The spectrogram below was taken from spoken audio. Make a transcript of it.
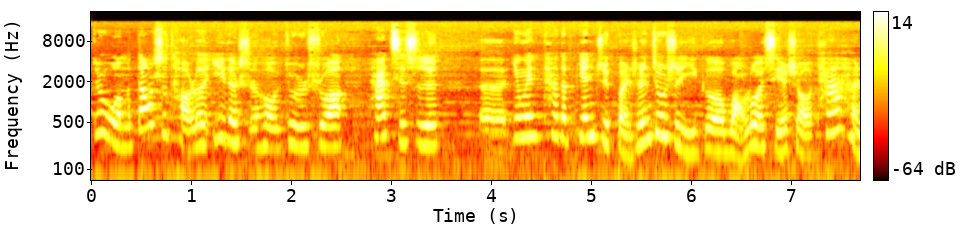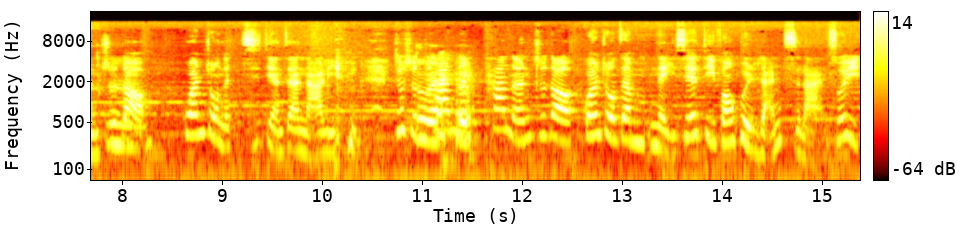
就是我们当时讨论一的时候，就是说它其实。呃，因为他的编剧本身就是一个网络写手，他很知道观众的极点在哪里，就是他能他能知道观众在哪些地方会燃起来，所以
